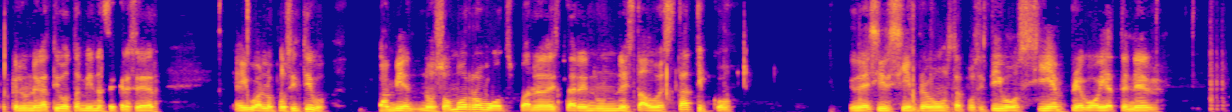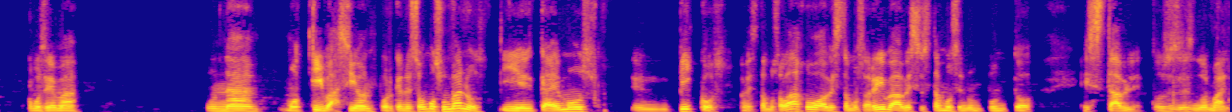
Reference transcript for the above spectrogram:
porque lo negativo también hace crecer, e igual lo positivo. También no somos robots para estar en un estado estático, es decir, siempre vamos a estar positivos, siempre voy a tener, ¿cómo se llama? Una motivación, porque no somos humanos y caemos en picos. A veces estamos abajo, a veces estamos arriba, a veces estamos en un punto estable. Entonces es normal.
